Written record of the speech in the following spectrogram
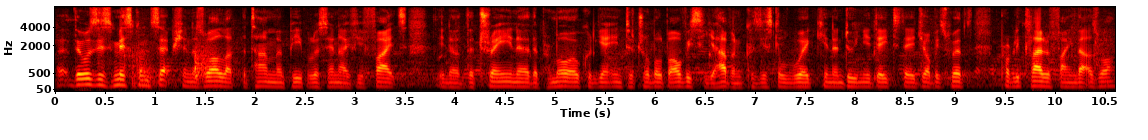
Uh, there was this misconception as well at the time when people were saying, oh, if you fight, you know, the trainer, the promoter could get into trouble, but obviously you haven't because you're still working and doing your day-to-day job. It's worth probably clarifying that as well.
